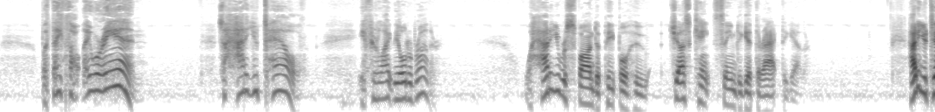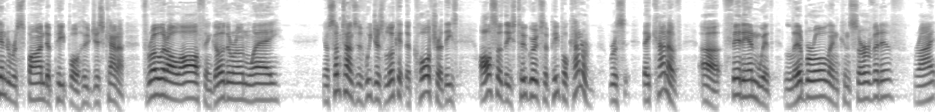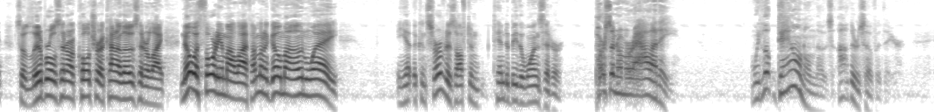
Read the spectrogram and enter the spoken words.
but they thought they were in. So, how do you tell if you're like the older brother? Well, how do you respond to people who just can't seem to get their act together? How do you tend to respond to people who just kind of throw it all off and go their own way. You know, sometimes as we just look at the culture, these also these two groups of people kind of they kind of uh, fit in with liberal and conservative, right? So liberals in our culture are kind of those that are like, no authority in my life. I'm going to go my own way. And yet the conservatives often tend to be the ones that are personal morality. We look down on those others over there,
